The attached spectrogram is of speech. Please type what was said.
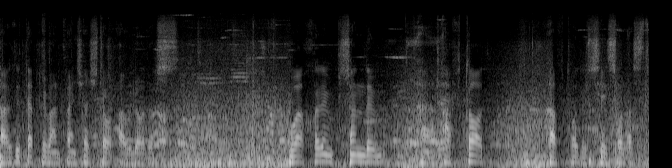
از تقریبا پنج شش تا اولاد است. و خودم پسند هفتاد هفتاد و سه سال است.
